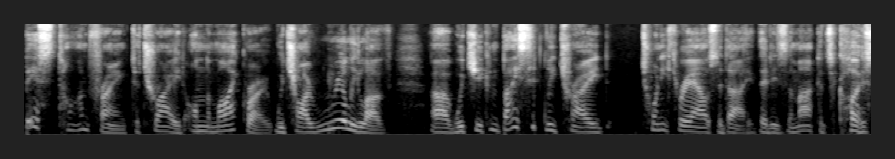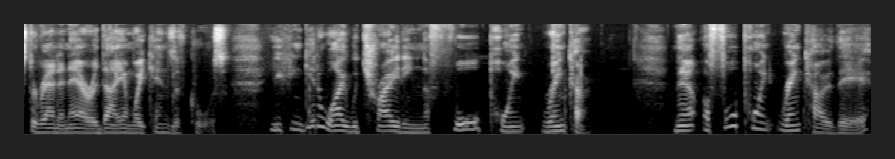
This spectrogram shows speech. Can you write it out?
best time frame to trade on the micro which I really love uh, which you can basically trade 23 hours a day. That is the markets closed around an hour a day and weekends of course. You can get away with trading the four-point Renko. Now a four-point Renko there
